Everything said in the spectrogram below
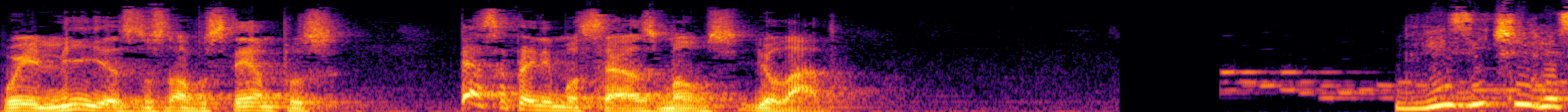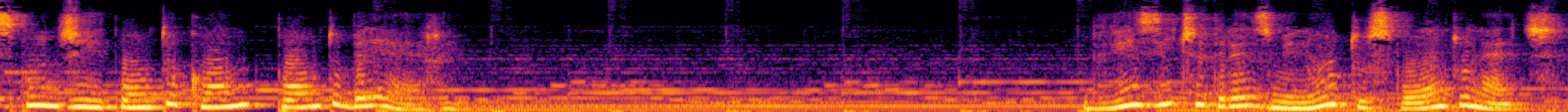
o Elias dos novos tempos, peça para ele mostrar as mãos e o lado. Visite respondi.com.br. Visite 3minutos.net.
